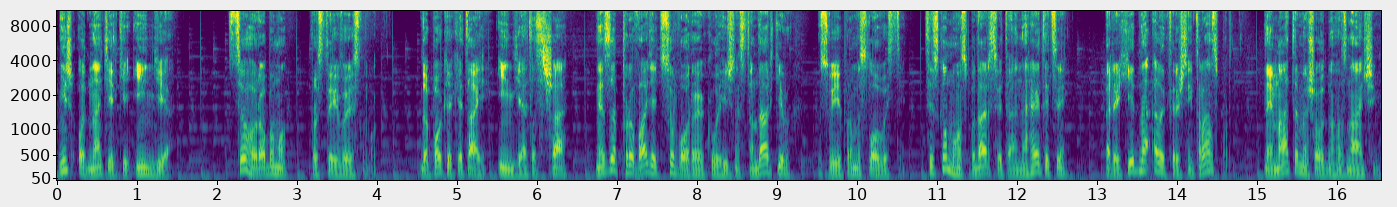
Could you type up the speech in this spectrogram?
ніж одна тільки Індія. З цього робимо простий висновок. Допоки Китай, Індія та США не запровадять суворих екологічних стандартів у своїй промисловості, сільському господарстві та енергетиці, перехід на електричний транспорт не матиме жодного значення.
